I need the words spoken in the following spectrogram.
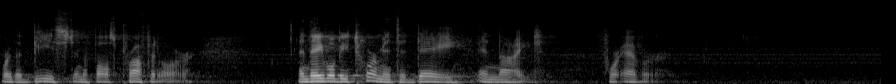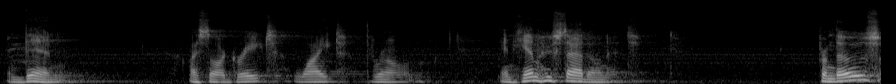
where the beast and the false prophet are. And they will be tormented day and night forever. And then I saw a great white throne, and him who sat on it. From those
